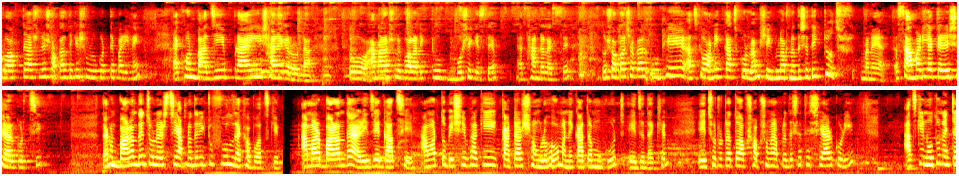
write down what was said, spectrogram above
ব্লগটা আসলে সকাল থেকে শুরু করতে পারি নাই। এখন বাজে প্রায় সাড়ে এগারোটা। তো আমার আসলে গলাটা একটু বসে গেছে ঠান্ডা লাগছে। তো সকাল সকাল উঠে আজকে অনেক কাজ করলাম, সেগুলো আপনাদের সাথে একটু মানে সামারি আকারে শেয়ার করছি। এখন বারান্দায় চলে এসেছি আপনাদের একটু ফুল দেখাবো আজকে। আমার বারান্দার এই যে গাছে, আমার তো বেশিরভাগই কাটার সংগ্রহ মানে কাটা মুকুট, এই যে দেখেন। এই ছোটটা তো সবসময় আপনাদের সাথে শেয়ার করি। আজকে নতুন একটা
